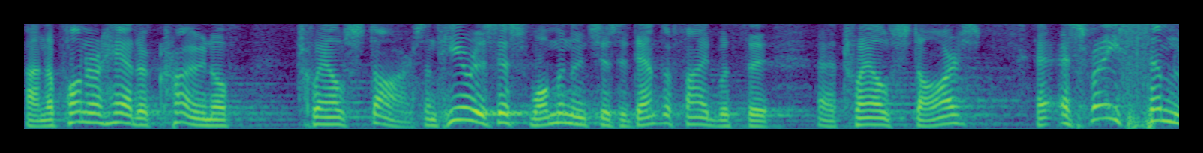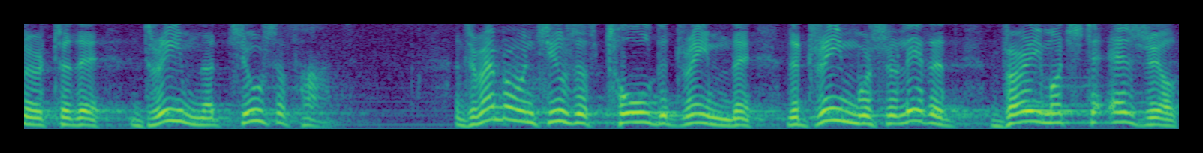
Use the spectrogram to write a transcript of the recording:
and upon her head a crown of 12 stars. And here is this woman, and she's identified with the uh, 12 stars. Uh, it's very similar to the dream that Joseph had. And remember when Joseph told the dream, the, the dream was related very much to Israel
